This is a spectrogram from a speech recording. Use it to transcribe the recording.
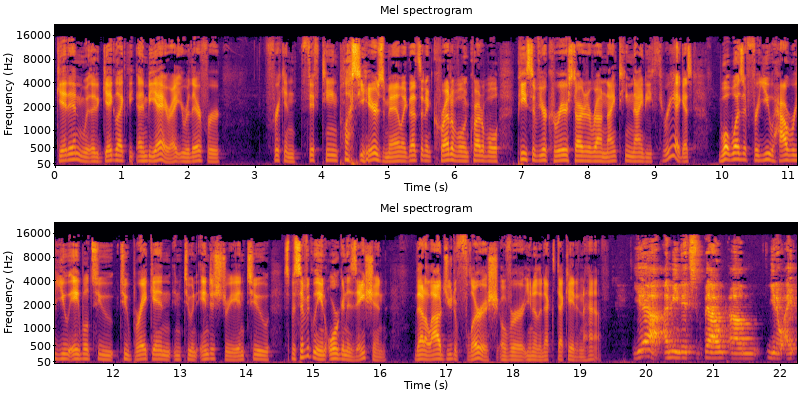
get in with a gig like the NBA, right? You were there for freaking 15 plus years, man. Like that's an incredible, incredible piece of your career. Started around 1993, I guess. What was it for you? How were you able to to break in into an industry, into specifically an organization that allowed you to flourish over you know the next decade and a half? Yeah, I mean it's about um, you know I,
